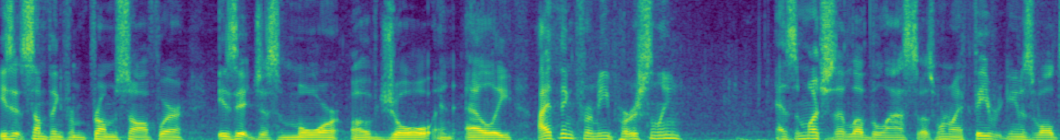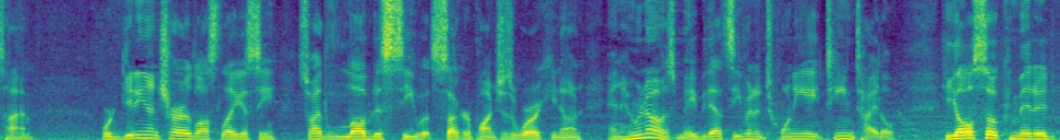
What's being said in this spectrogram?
Is it something from From Software? Is it just more of Joel and Ellie? I think for me personally, as much as I love The Last of Us, one of my favorite games of all time, we're getting Uncharted Lost Legacy, so I'd love to see what Sucker Punch is working on, and who knows, maybe that's even a 2018 title. He also committed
